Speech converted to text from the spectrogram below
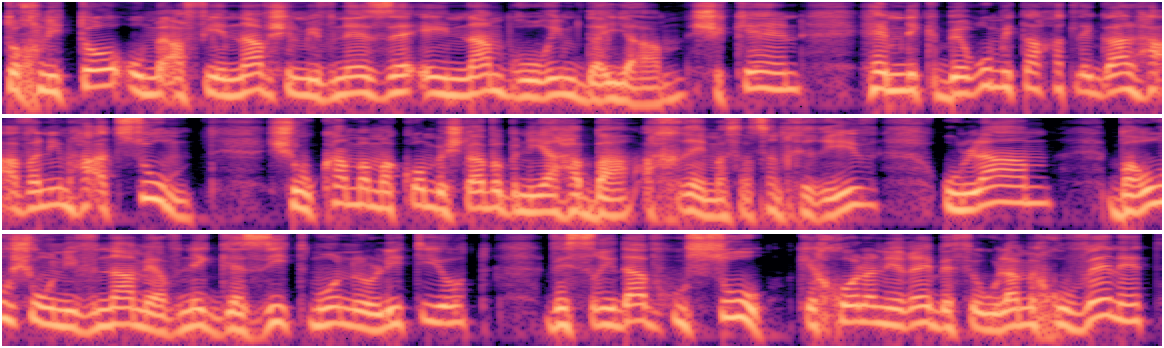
תוכניתו ומאפייניו של מבנה זה אינם ברורים דיים, שכן הם נקברו מתחת לגל האבנים העצום שהוקם במקום בשלב הבנייה הבא, אחרי מסע סנחריב, אולם ברור שהוא נבנה מאבני גזית מונוליטיות, ושרידיו הוסרו ככל הנראה בפעולה מכוונת,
